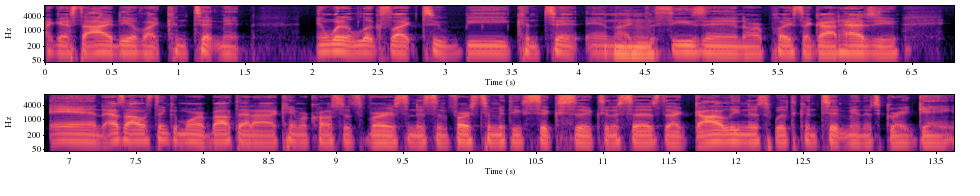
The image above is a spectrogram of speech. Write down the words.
I guess the idea of like contentment and what it looks like to be content in like Mhm. the season or place that God has you. And as I was thinking more about that, I came across this verse and it's in First Timothy 6 6, and it says that godliness with contentment is great gain.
